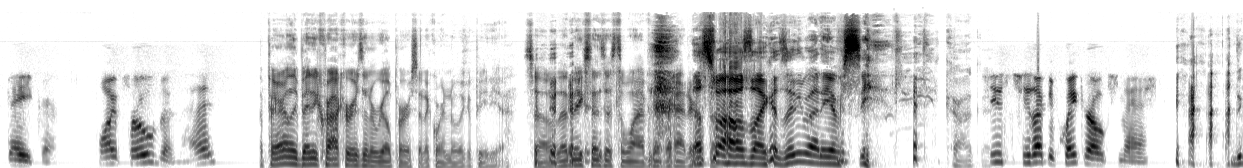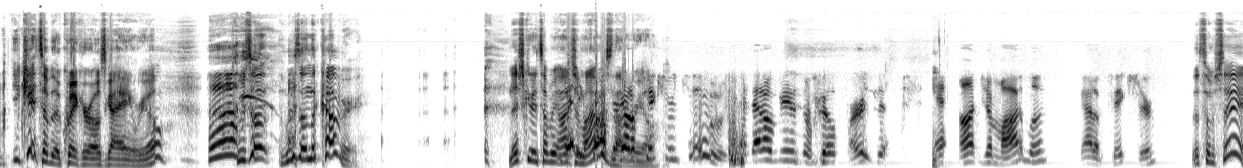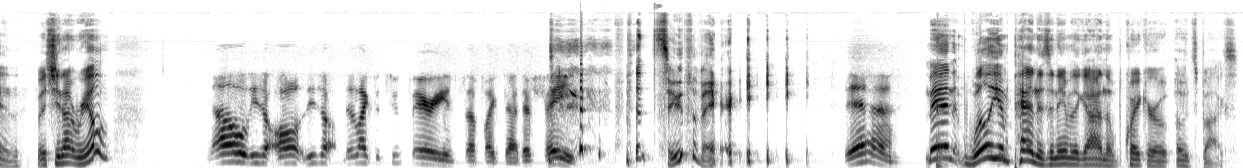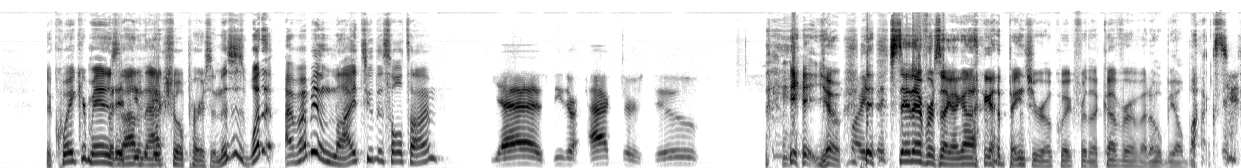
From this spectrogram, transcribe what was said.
baker. Point proven, man. Apparently, Betty Crocker isn't a real person, according to Wikipedia. So that makes sense as to why I've never had her. That's so- why I was like, has anybody ever seen Betty Crocker? She's she's like a Quaker Oats man. You can't tell me the Quaker Oats guy ain't real. who's on Who's on the cover? Next, gonna tell me Aunt Betty Jemima's Crocker not got a picture too. That don't mean it's a real person. Aunt Jemima got a picture. That's what I'm saying. But she not real? No, these are all these are they're like the Tooth Fairy and stuff like that. They're fake. the Tooth Fairy. yeah. Man, William Penn is the name of the guy on the Quaker Oats box. The Quaker man is not an if- actual person. This is what have I been lied to this whole time? Yes, these are actors, dude. Yo, think- stay there for a second. I got I got to paint you real quick for the cover of an oatmeal box.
